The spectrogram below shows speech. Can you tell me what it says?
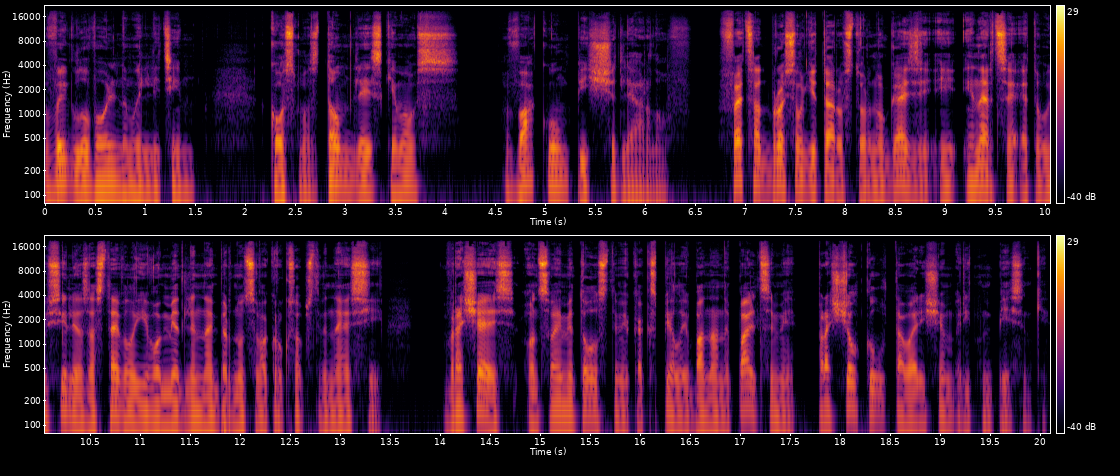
в иглу вольно мы летим. Космос — дом для эскимос, вакуум — пища для орлов». Фэтс отбросил гитару в сторону Гази, и инерция этого усилия заставила его медленно обернуться вокруг собственной оси. Вращаясь, он своими толстыми, как спелые бананы, пальцами прощелкал товарищам ритм песенки.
